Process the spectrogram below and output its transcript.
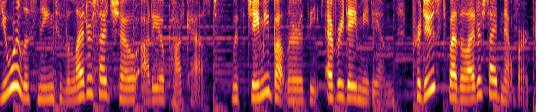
You are listening to the Lighter Side Show audio podcast with Jamie Butler, the Everyday Medium, produced by the Lighter Side Network.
